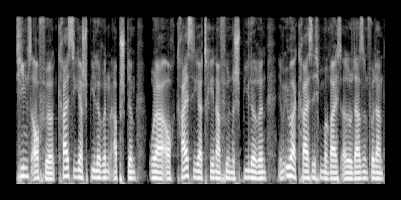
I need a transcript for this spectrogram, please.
Teams auch für Kreisligaspielerinnen abstimmen oder auch Kreisliga-Trainer für eine Spielerin im überkreislichen Bereich. Also da sind wir dann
